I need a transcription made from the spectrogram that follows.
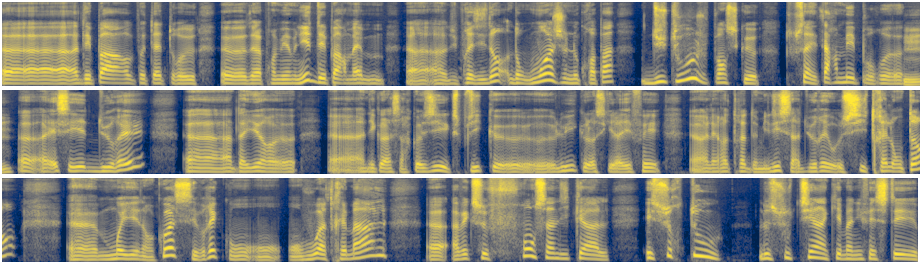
euh, mmh. départ peut-être de la première ministre, départ même du président. Donc moi, je ne crois pas du tout. Je pense que tout ça est armé pour mmh. essayer de durer. D'ailleurs, Nicolas Sarkozy explique lui que lorsqu'il avait fait les retraites de 2010, ça a duré aussi très longtemps. Moyennant quoi, c'est vrai qu'on voit très mal avec ce front syndical et surtout le soutien qui est manifesté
